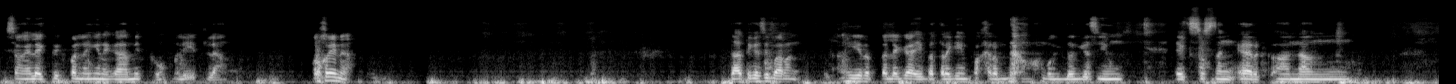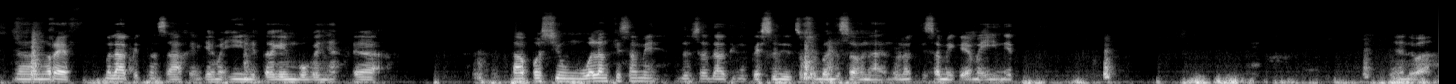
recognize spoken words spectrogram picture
Isang electric fan lang ginagamit ko. Maliit lang. Okay na. Dati kasi parang ang hirap talaga. Iba talaga yung pakiramdam mag doon kasi yung exhaust ng air ah, ng ng ref malapit na sa akin kaya mainit talaga yung buga niya kaya tapos yung walang kisame dun sa dating pwesto dito sa banda sa unahan. Walang kisame kaya mainit. Yan, di ba?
